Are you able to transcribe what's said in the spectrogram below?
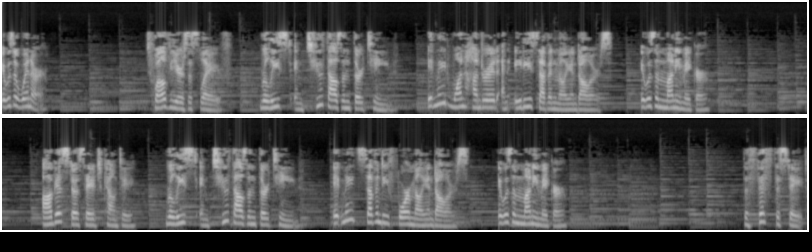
It was a winner. 12 Years a Slave. Released in 2013. It made $187 million. It was a moneymaker. August Osage County. Released in 2013. It made $74 million. It was a moneymaker. The Fifth Estate.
